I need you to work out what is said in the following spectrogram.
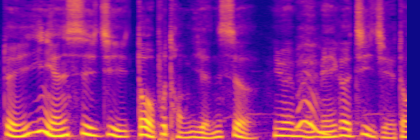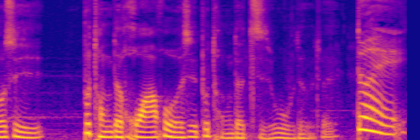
对，一年四季都有不同颜色，因为每每一个季节都是。不同的花或者是不同的植物，对不对？对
